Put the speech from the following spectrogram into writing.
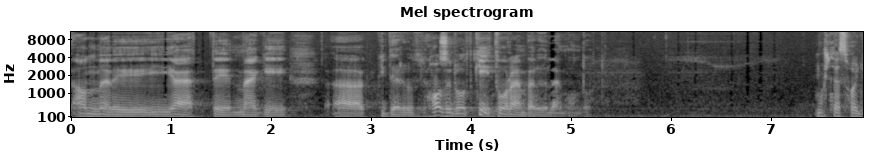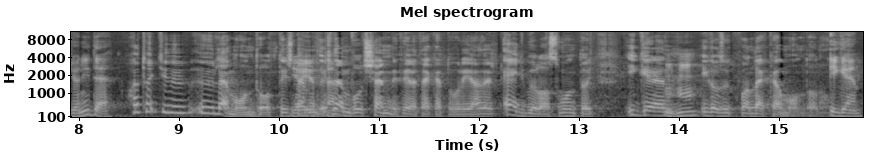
Anneli Jettén Megi kiderült, hogy hazudott, két órán belül lemondott. Most ez hogy jön ide? Hát, hogy ő, ő lemondott, és, ja, nem, és nem volt semmiféle teketóriázás. Egyből azt mondta, hogy igen, uh-huh. igazuk van, le kell mondanom. Igen.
